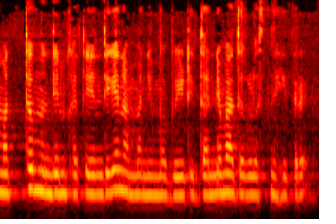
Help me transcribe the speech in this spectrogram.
ಮತ್ತೆ ಮುಂದಿನ ಕಥೆಯೊಂದಿಗೆ ನಮ್ಮ ನಿಮ್ಮ ಭೇಟಿ. ಧನ್ಯವಾದಗಳು ಸ್ನೇಹಿತರೆ.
